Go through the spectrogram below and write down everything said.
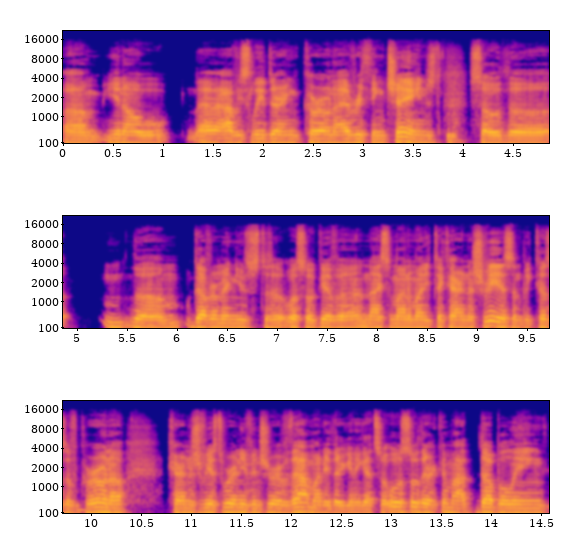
um, you know, uh, obviously during Corona, everything changed. So the the um, government used to also give a nice amount of money to Karen Shvius, and because of Corona, Karen Shvius weren't even sure of that money they're going to get. So also they're come out doubling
